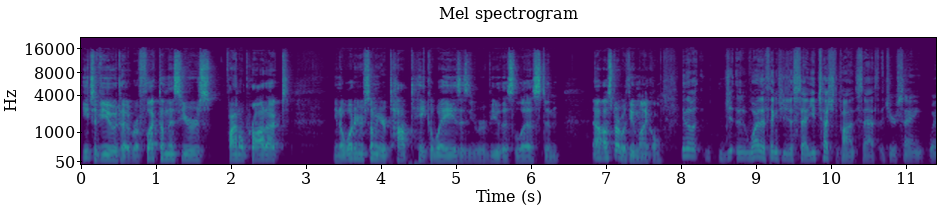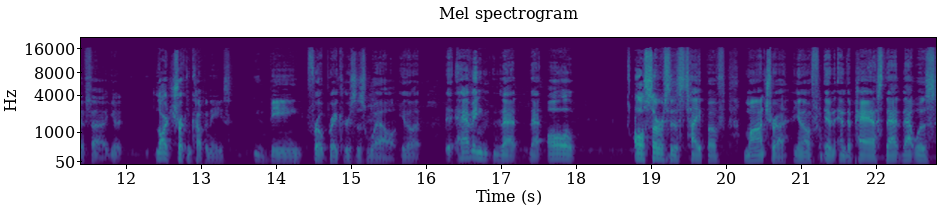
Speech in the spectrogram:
each of you to reflect on this year's final product. You know, what are some of your top takeaways as you review this list? And I'll start with you, Michael. You know, one of the things you just said, you touched upon, Seth, that you were saying with uh, you know, large trucking companies being freight brokers as well. You know, having that that all all services type of mantra you know in, in the past that that was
